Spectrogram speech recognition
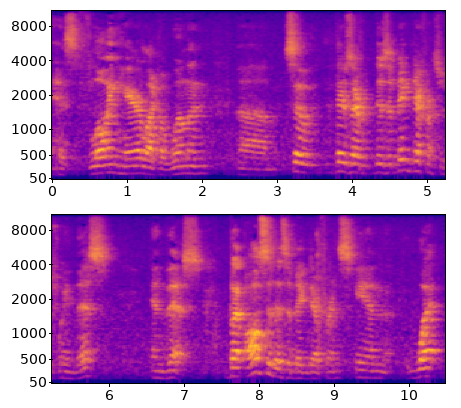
has flowing hair like a woman. Um, so there's a there's a big difference between this and this, but also there's a big difference in what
